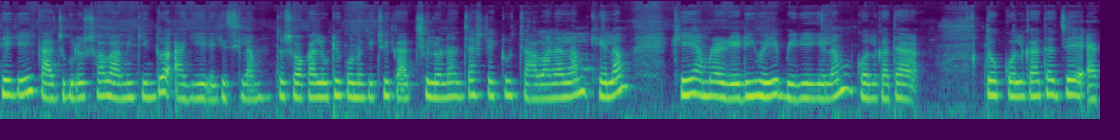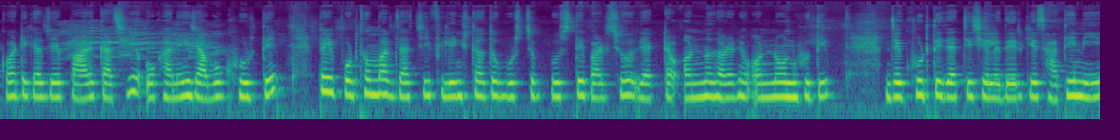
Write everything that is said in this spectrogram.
থেকেই কাজগুলো সব আমি কিন্তু আগিয়ে রেখেছিলাম। তো সকাল উঠে কোনো কিছুই কাজ ছিল না জাস্ট একটু চা বানালাম, খেলাম, খেয়ে আমরা রেডি হয়ে বেরিয়ে গেলাম কলকাতা তো কলকাতার যে অ্যাকোয়াটিকা যে পার্ক আছে, ওখানেই যাব ঘুরতে। তো এই প্রথমবার যাচ্ছি ফিলিংসটাও তো বুঝতে বুঝতে পারছ যে একটা অন্য ধরনের, অন্য অনুভূতি। যে ঘুরতে যাচ্ছি ছেলেদেরকে সাথে নিয়ে,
